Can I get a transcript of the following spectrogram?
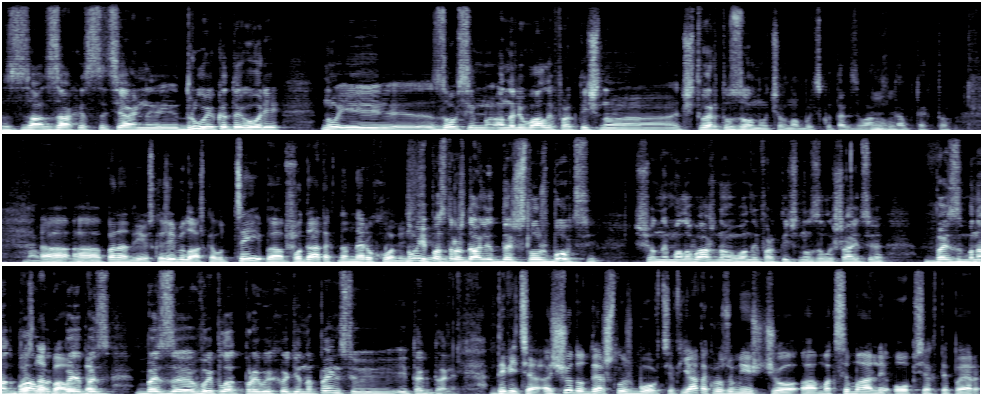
за захист соціальної другої категорії. Ну і зовсім анулювали фактично четверту зону Чорнобильську, так звану. Там те, хто мав. Пане Андрію, скажіть, будь ласка, от цей податок на нерухомість. Ну і постраждалі держслужбовці, що немаловажно, вони фактично залишаються Без надбавок, без, надбавок, без, так. без, без е, виплат при виході на пенсію і, так далі. Дивіться, щодо держслужбовців, я так розумію, що максимальний обсяг тепер,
